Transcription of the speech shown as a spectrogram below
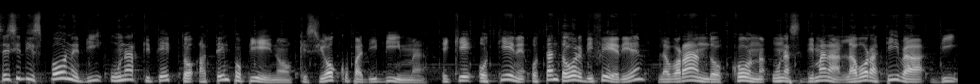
Se si dispone di un architetto a tempo pieno che si occupa di BIM e che ottiene 80 ore di ferie, lavorando con una settimana lavorativa di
